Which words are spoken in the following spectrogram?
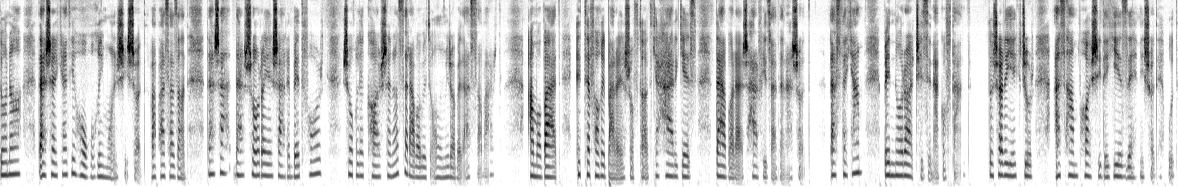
دونا در شرکتی حقوقی منشی شد و پس از آن در, شهر در شورای شهر بدفورد شغل کارشناس روابط عمومی را به دست آورد. اما بعد اتفاقی برایش افتاد که هرگز دربارش حرفی زده نشد. دست کم به نورا چیزی نگفتند. دچار یک جور از هم پاشیدگی ذهنی شده بود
